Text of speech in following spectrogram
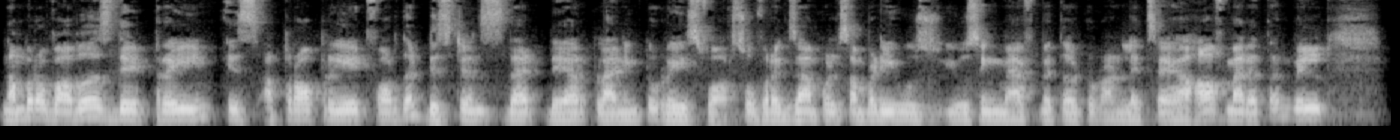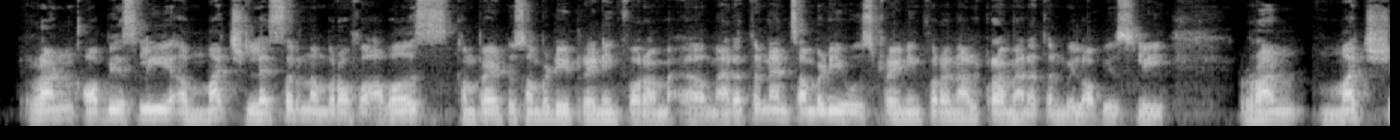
number of hours they train is appropriate for the distance that they are planning to race for. So, for example, somebody who's using MAF method to run, let's say, a half marathon will run obviously a much lesser number of hours compared to somebody training for a, a marathon and somebody who's training for an ultra marathon will obviously run much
